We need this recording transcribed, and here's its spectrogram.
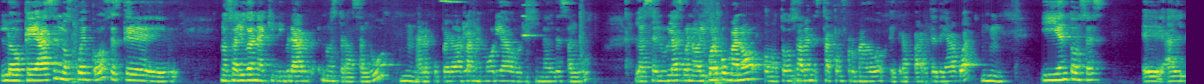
lo que hacen los cuencos es que nos ayudan a equilibrar nuestra salud, a recuperar la memoria original de salud. Las células, bueno, el cuerpo humano, como todos saben, está conformado en gran parte de agua. Y entonces, eh, al,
